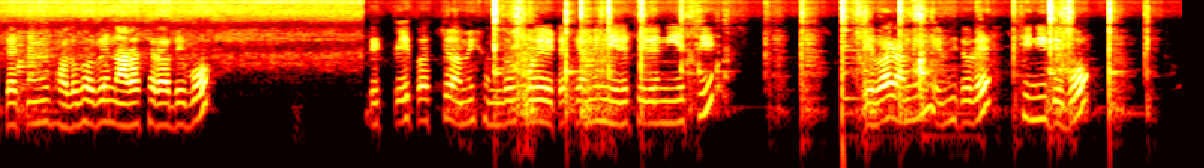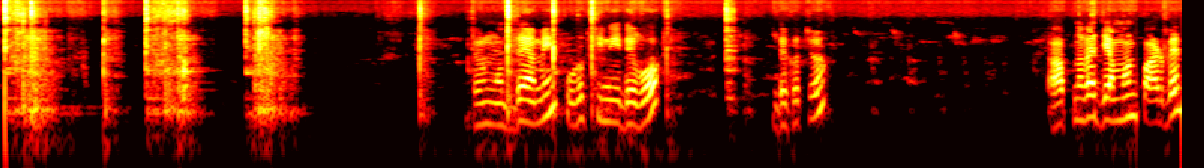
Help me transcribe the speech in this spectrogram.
এটাকে আমি ভালোভাবে নাড়াচাড়া দেব। দেখতেই পাচ্ছ আমি সুন্দর করে এটাকে আমি নেড়ে চেড়ে নিয়েছি। এবার আমি এর ভিতরে চিনি দেব। এটার মধ্যে আমি পুরো চিনি দেব। দেখেছ? আপনারা যেমন পারবেন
